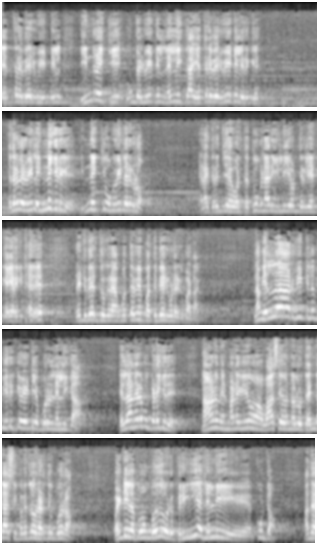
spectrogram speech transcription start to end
எத்தனை பேர் வீட்டில்? இன்றைக்கு உங்கள் வீட்டில் நெல்லிக்காய் எத்தனை பேர் வீட்டில் இருக்கு? எத்தனை பேர் வீட்டில் இன்னைக்கு இருக்கு? இன்னைக்கு உங்க வீட்டில் இருக்கணும். எனக்கு தெரிஞ்ச ஒருத்தர் தூக்குனாரு இல்லையோன்னு தெரியலையேன்னு கை இறக்கிட்டாரு. ரெண்டு பேர் தூக்குறாங்க. மொத்தமே பத்து பேர் கூட இருக்க மாட்டாங்க. நம்ம எல்லார் வீட்டிலும் இருக்க வேண்டிய பொருள் நெல்லிக்காய். எல்லா நேரமும் கிடைக்குது. நானும் என் மனைவியும் வாசவநல்லூர் தென்காசி பக்கத்தில் ஒரு இடத்துக்கு போறோம். வண்டியில் போகும்போது ஒரு பெரிய நெல்லி கூட்டம். அந்த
